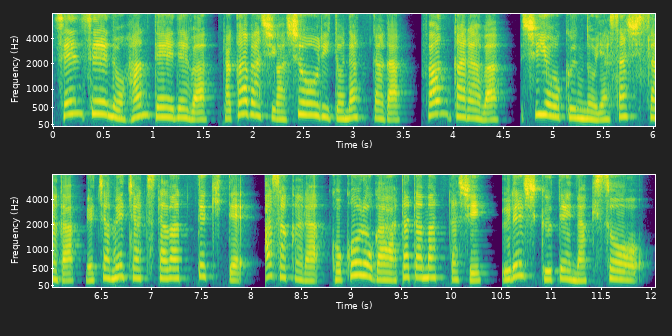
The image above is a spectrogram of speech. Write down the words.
先生の判定では高橋が勝利となったが、ファンからは、しおくんの優しさがめちゃめちゃ伝わってきて、朝から心が温まったし、嬉しくて泣きそう。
